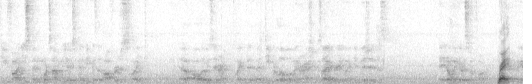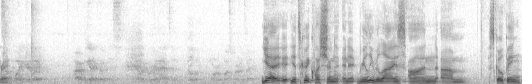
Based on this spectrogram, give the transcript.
do you find you spend more time with UXPin because it offers like uh, all those inter, like the, a deeper level of interaction? Because I agree, like InVision is, it only goes so far. Right, Like at right. some point, you're like, all right, we gotta code this. You know, like we're gonna have to build a more robust prototype. Yeah, it, it's a great question, and it really relies on um, scoping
